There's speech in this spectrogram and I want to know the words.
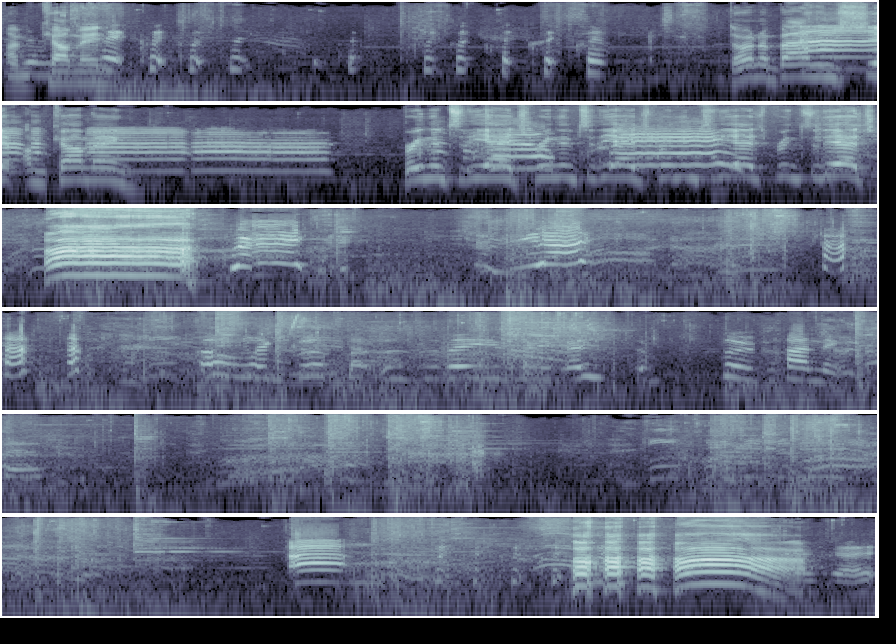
I'm a- coming. Quick, quick, quick, quick, quick, quick, quick, quick, quick, quick. Don't abandon ship. I'm coming. Ah, Bring them to the edge. Bring them to the edge. Bring them to the edge. Bring them to the edge. Ah! quick! That was amazing. I, I'm so panicked then. Ah! Ha ha ha ha! Okay.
